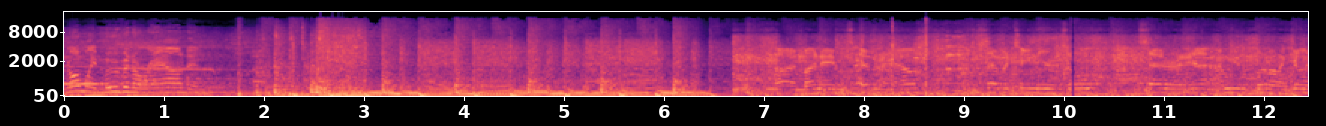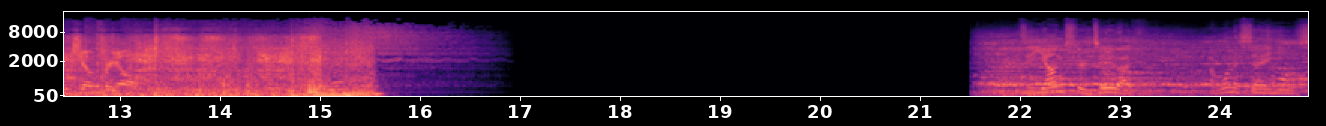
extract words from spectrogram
normally moving around and. Show for y'all. He's a youngster too. I, I want to say he's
